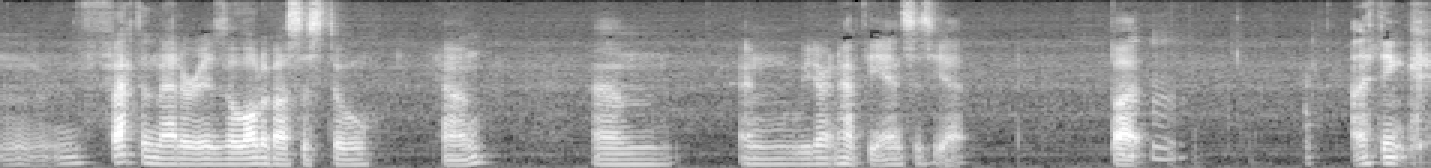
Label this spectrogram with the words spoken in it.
mm, fact of the matter is, a lot of us are still young, um, and we don't have the answers yet. But Mm. I think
